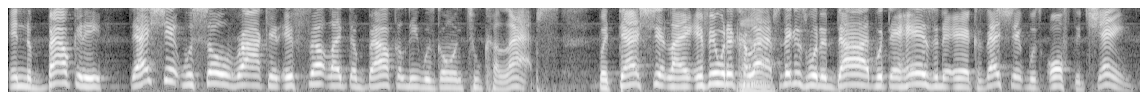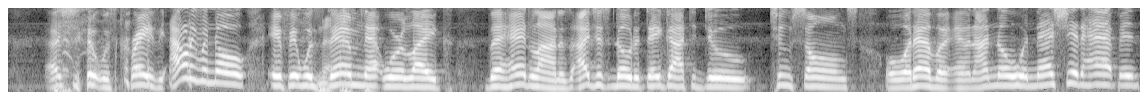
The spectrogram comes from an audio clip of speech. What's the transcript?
in the balcony. That shit was so rocking. It felt like the balcony was going to collapse. But that shit, like, if it would have collapsed, niggas would have died with their hands in the air because that shit was off the chain. That shit was crazy. I don't even know if it was them that were like the headliners. I just know that they got to do two songs or whatever. And I know when that shit happened,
